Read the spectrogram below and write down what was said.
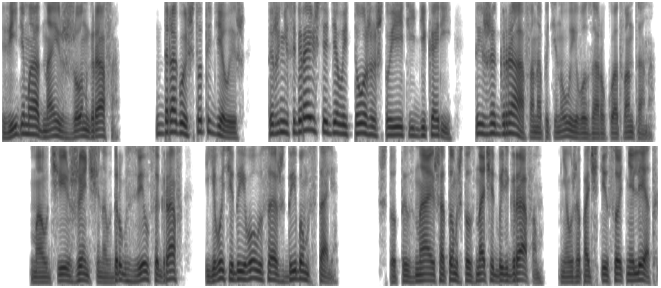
Видимо, одна из жен графа. «Дорогой, что ты делаешь? Ты же не собираешься делать то же, что и эти дикари. Ты же граф!» Она потянула его за руку от фонтана. «Молчи, женщина!» Вдруг взвился граф, его седые волосы аж дыбом встали. «Что ты знаешь о том, что значит быть графом? Мне уже почти сотни лет.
